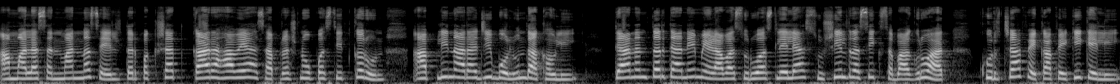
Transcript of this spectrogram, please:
आम्हाला सन्मान नसेल तर पक्षात का राहावे असा प्रश्न उपस्थित करून आपली नाराजी बोलून दाखवली. त्यानंतर त्याने मेळावा सुरू असलेल्या सुशील रसिक सभागृहात खुर्च्या फेकाफेकी केली.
